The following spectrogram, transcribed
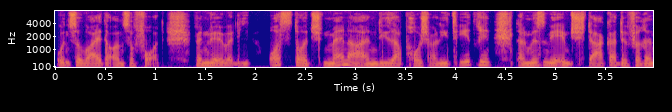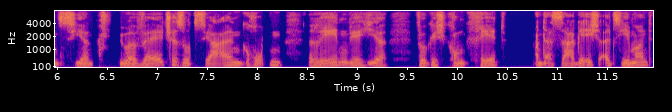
und so weiter und so fort. Wenn wir über die ostdeutschen Männer in dieser Pauschalität reden, dann müssen wir eben stärker differenzieren. Über welche sozialen Gruppen reden wir hier wirklich konkret und das sage ich als jemand,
